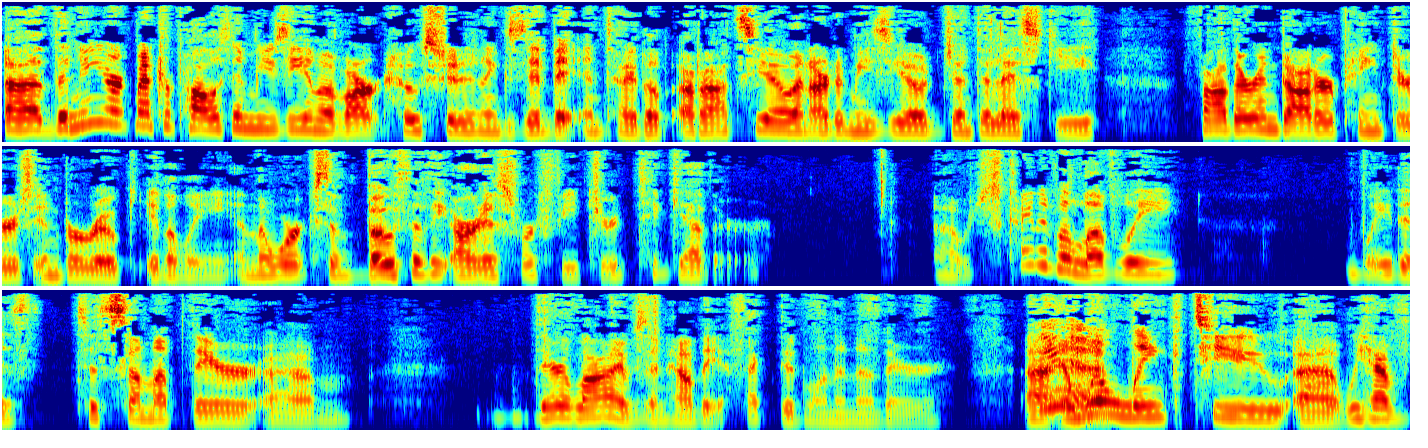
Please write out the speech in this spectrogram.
Uh, the New York Metropolitan Museum of Art hosted an exhibit entitled Orazio and Artemisia Gentileschi, Father and Daughter Painters in Baroque Italy, and the works of both of the artists were featured together, uh, which is kind of a lovely way to to sum up their um, their lives and how they affected one another. Uh, yeah. And we'll link to uh, we have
